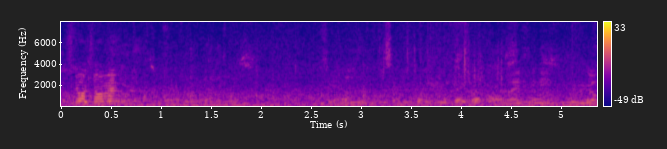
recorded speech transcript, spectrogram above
Let's go, Toby. Nice and easy. Here we go.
